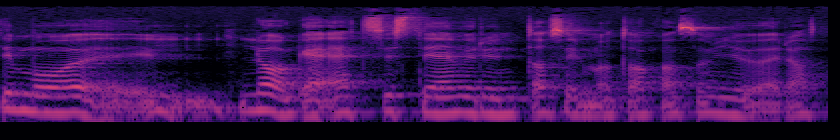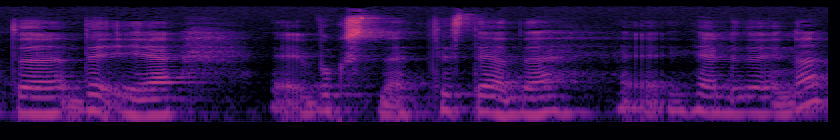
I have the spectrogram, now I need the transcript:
De må eh, lage et system rundt asylmottakene som gjør at det er voksne til stede hele døgnet.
